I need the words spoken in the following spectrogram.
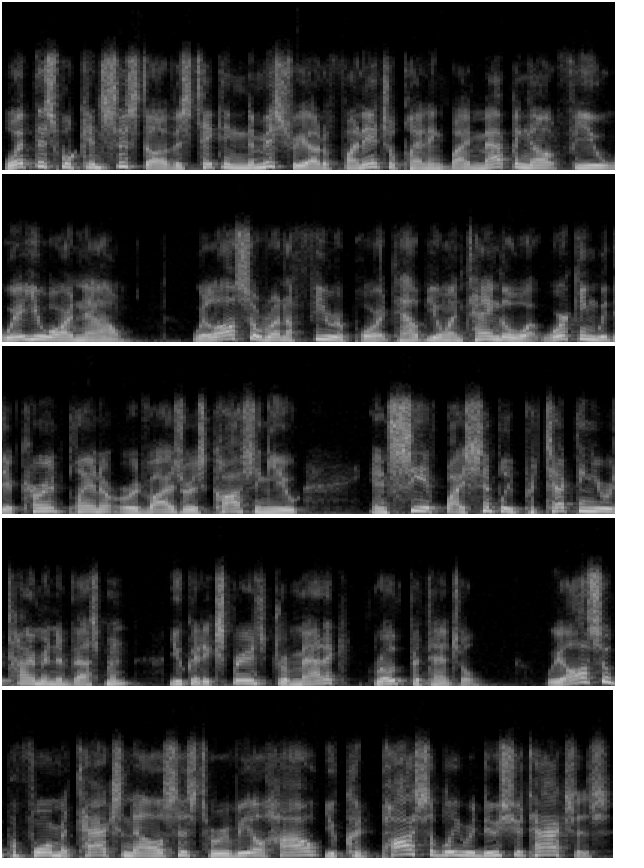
What this will consist of is taking the mystery out of financial planning by mapping out for you where you are now. We'll also run a fee report to help you untangle what working with your current planner or advisor is costing you and see if by simply protecting your retirement investment, you could experience dramatic growth potential. We also perform a tax analysis to reveal how you could possibly reduce your taxes.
